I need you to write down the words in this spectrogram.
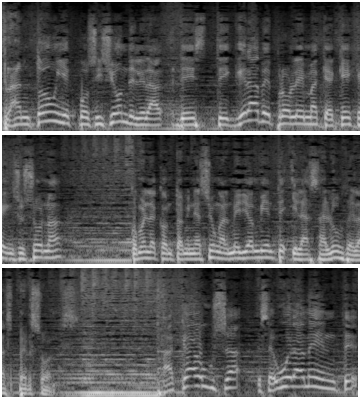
plantón y exposición de, de este grave problema que aqueja en su zona, como es la contaminación al medio ambiente y la salud de las personas a causa, seguramente,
